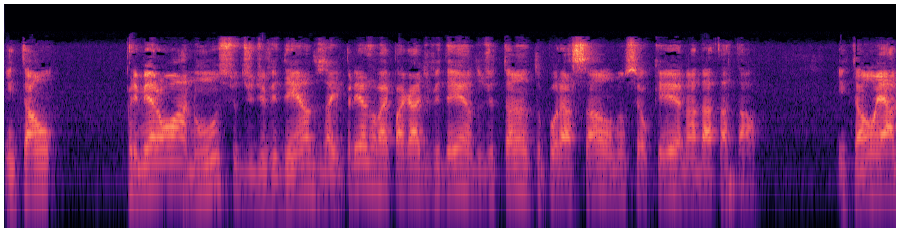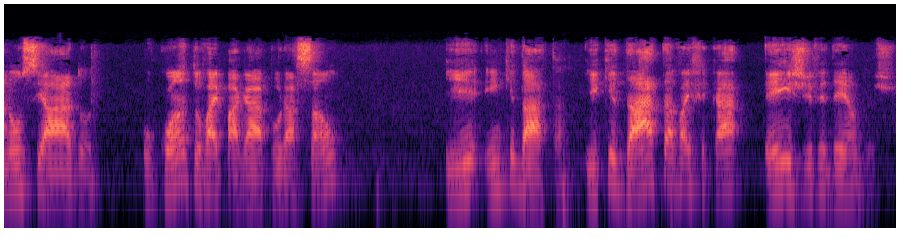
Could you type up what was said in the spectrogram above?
Então, primeiro é um anúncio de dividendos, a empresa vai pagar dividendo de tanto por ação, não sei o que, na data tal. Então, é anunciado o quanto vai pagar por ação e em que data. E que data vai ficar ex-dividendos.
